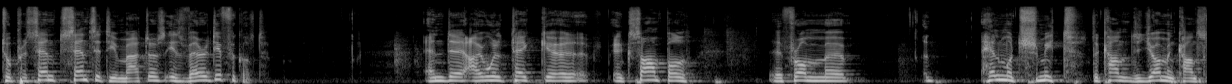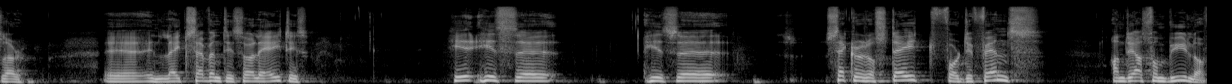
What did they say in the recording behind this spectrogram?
to present sensitive matters is very difficult. And uh, I will take an uh, example uh, from uh, Helmut Schmidt, the, the, German chancellor uh, in late 70s, early 80s. He, his his Secretary of State for Defense, Andreas von Bülow,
